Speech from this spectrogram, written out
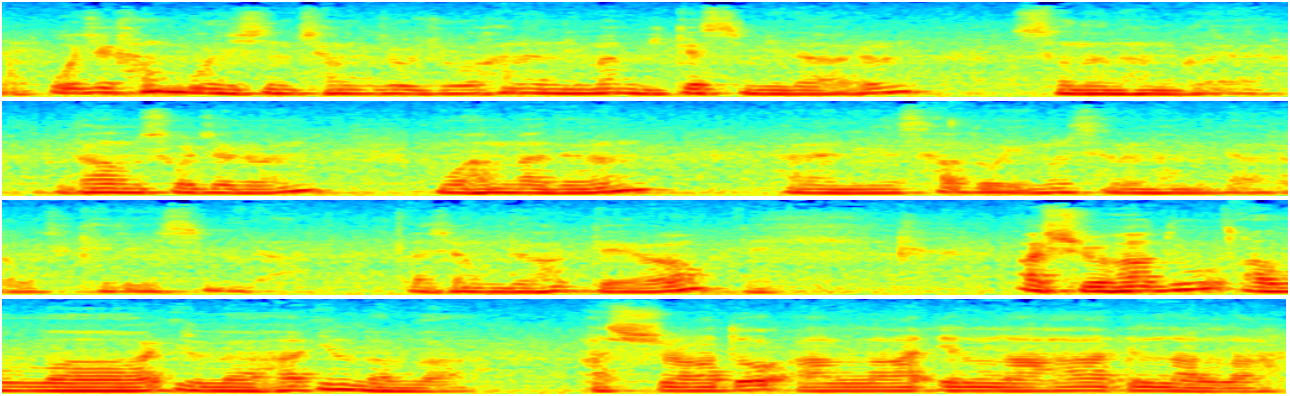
네. 오직 한 분이신 창조주 하나님만 믿겠습니다를 선언한 거예요. 그 다음 소절은 무함마드는 하나님의 사도임을 선언합니다라고 적혀져 있습니다. 다시 한 번 더 할게요. 네. 아슈하두 알라 일라하 일랄라 아슈아두 알라 일라하 일랄라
